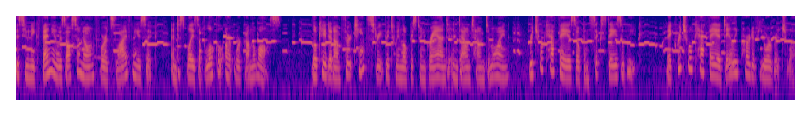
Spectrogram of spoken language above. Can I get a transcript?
This unique venue is also known for its live music and displays of local artwork on the walls. Located on 13th Street between Locust and Grand in downtown Des Moines, Ritual Cafe is open six days a week. Make Ritual Cafe a daily part of your ritual.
